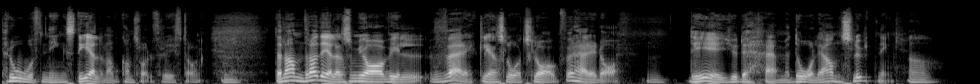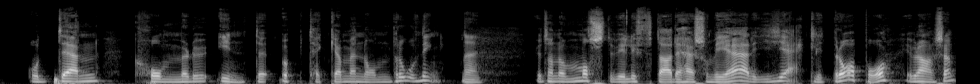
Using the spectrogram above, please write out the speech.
provningsdelen av kontroll för driftordning. Den andra delen som jag vill verkligen slå ett slag för här idag, det är ju det här med dålig anslutning. ja. Och den kommer du inte upptäcka med någon provning. Nej. Utan då måste vi lyfta det här som vi är jäkligt bra på i branschen.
